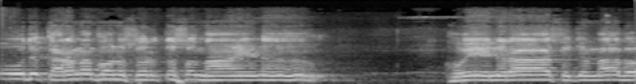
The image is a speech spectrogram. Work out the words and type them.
ਊਦ ਕਰਮ ਭੁਨ ਸੁਰਤ ਸਮਾਇਣ, ਹੋਏ ਨਰਾਸ ਜਮਾਵੋ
